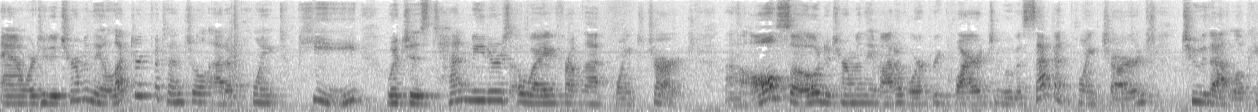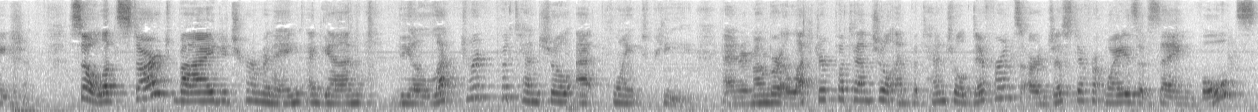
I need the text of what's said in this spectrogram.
and we're to determine the electric potential at a point P, which is 10 meters away from that point charge. Uh, also, determine the amount of work required to move a second point charge to that location. So let's start by determining, again, the electric potential at point P. And remember, electric potential and potential difference are just different ways of saying volts.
